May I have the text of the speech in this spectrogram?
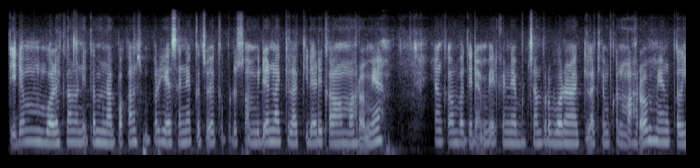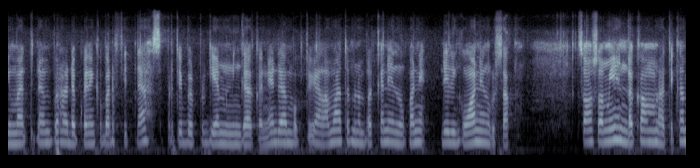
tidak membolehkan wanita menampakkan perhiasannya kecuali kepada suami dan laki-laki dari kalangan mahramnya. Yang keempat, tidak membiarkannya bercampur baur laki-laki yang bukan mahram. Yang kelima, tidak memperhadapkannya kepada fitnah, seperti berpergian meninggalkannya dalam waktu yang lama atau menempatkan di lingkungan, yang rusak. Sang suami hendaklah memperhatikan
